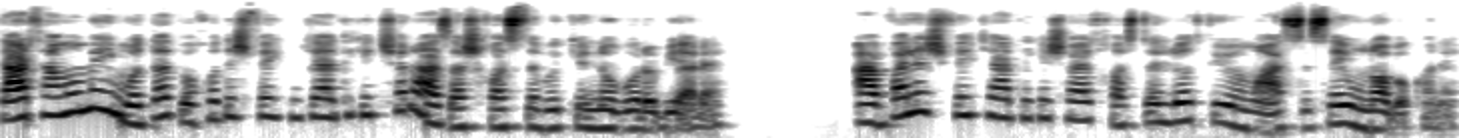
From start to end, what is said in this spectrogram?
در تمام این مدت با خودش فکر می‌کرده که چرا ازش خواسته بود که نوبو رو بیاره. اولش فکر کرده که شاید خواسته لطفی به مؤسسه اونا بکنه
